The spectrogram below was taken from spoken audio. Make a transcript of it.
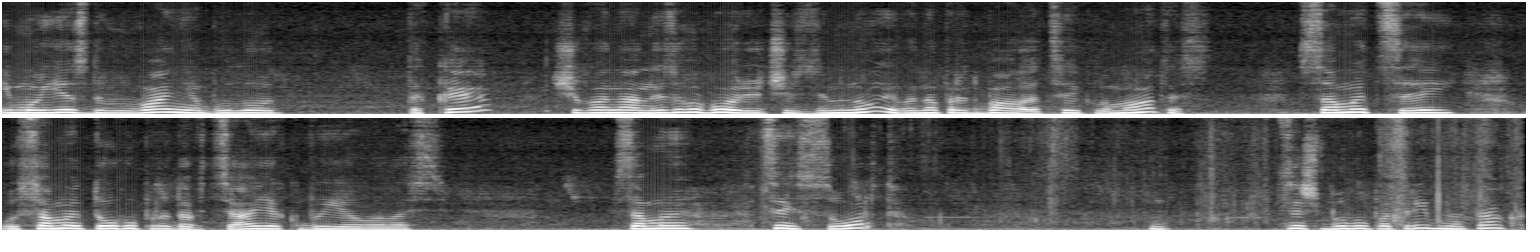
і моє здивування було таке, що вона, не зговорюючись зі мною, вона придбала цей клематис, саме цей, саме того продавця, як виявилось, саме цей сорт. Це ж було потрібно так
